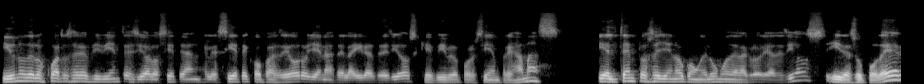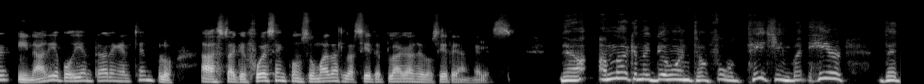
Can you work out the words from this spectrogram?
y uno de los cuatro seres vivientes dio a los siete ángeles siete copas de oro llenas de la ira de Dios, que vive por siempre jamás. Y el templo se llenó con el humo de la gloria de Dios y de su poder, y nadie podía entrar en el templo hasta que fuesen consumadas las siete plagas de los siete ángeles. Now, I'm not going to go into full teaching, but here the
